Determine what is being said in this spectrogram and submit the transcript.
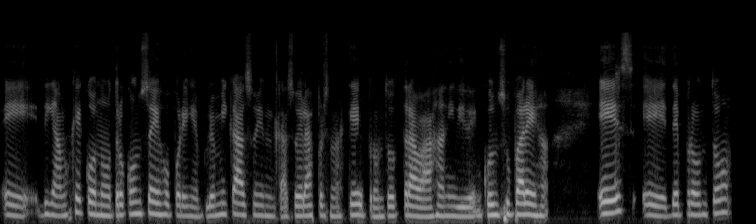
eh, digamos que con otro consejo, por ejemplo, en mi caso y en el caso de las personas que de pronto trabajan y viven con su pareja, es eh, de pronto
